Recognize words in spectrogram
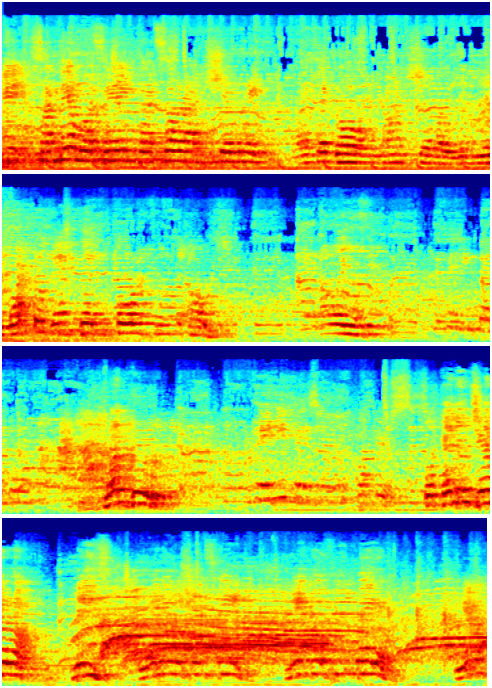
Hey, Sandhya was saying that sir I'm shivering. I said no, you can't shiver. You, you got to get that cold food out. How are you feeling? Not good. Okay. So can you cheer up, Please? Whatever she's saying, make her feel better. Yeah?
